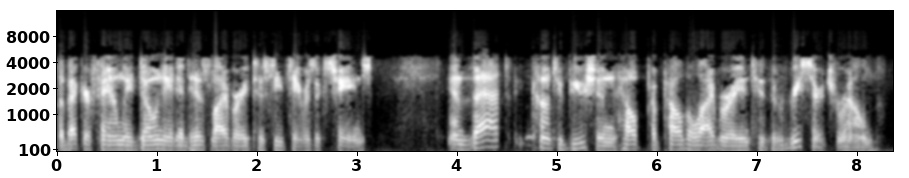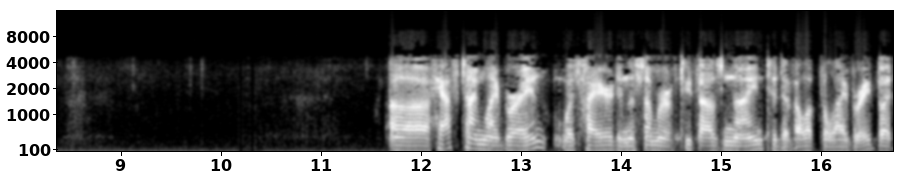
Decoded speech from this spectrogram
the Becker family donated his library to Seed Savers Exchange. And that contribution helped propel the library into the research realm. A half-time librarian was hired in the summer of 2009 to develop the library, but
